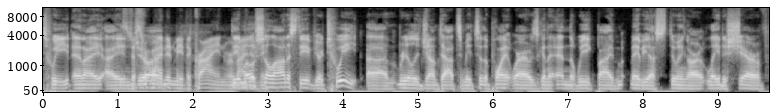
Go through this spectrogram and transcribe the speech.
tweet and I, I It just reminded me the crying. the emotional Me. honesty of your tweet. Um, really jumped out to me to the point where I was going to end the week by m- maybe us doing our latest share of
